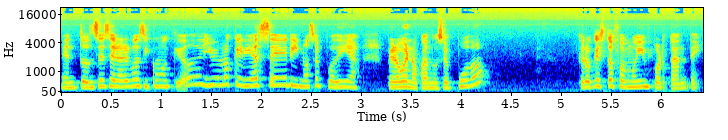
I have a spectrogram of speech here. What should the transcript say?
entonces era algo así como que yo lo quería hacer y no se podía, pero bueno, cuando se pudo, creo que esto fue muy importante.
